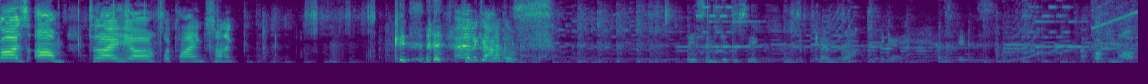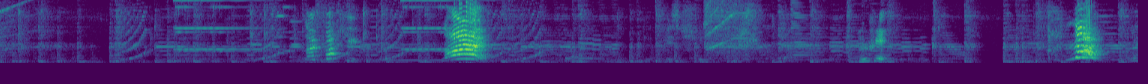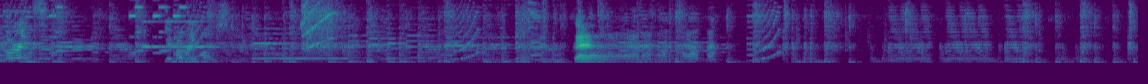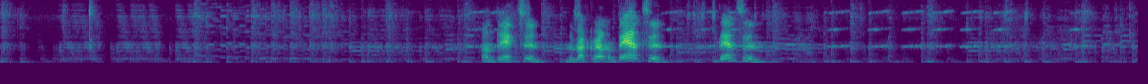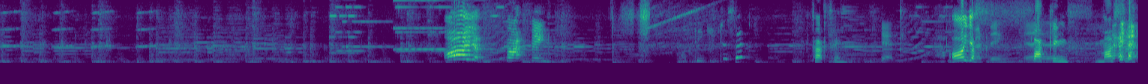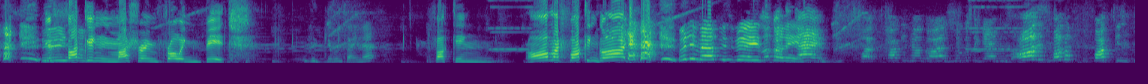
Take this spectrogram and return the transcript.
guys, um, today here we're playing Sonic. Sonic and Knuckles. Listen, sick. What's the camera? Okay, let's do this. I fuck him up. No, fuck you. No. Piece of shit. Oh shit. My ring holes. I'm dancing in the background. I'm dancing. I'm dancing. Fat thing. Yeah. Oh, you That thing. fucking f- mushroom. you fucking mushroom throwing bitch. Keep on saying that. Fucking. Oh my fucking god! what your mouth is big? It's Look funny. at the game. Like fucking hell, guys. Look at the game. Oh, this motherfucking.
